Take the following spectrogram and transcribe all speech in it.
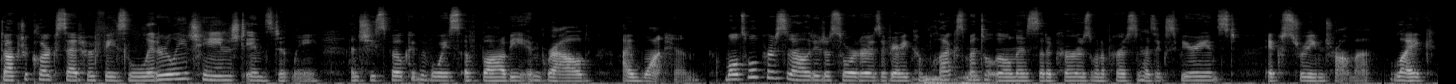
Dr. Clark said her face literally changed instantly, and she spoke in the voice of Bobby and growled, I want him. Multiple personality disorder is a very complex mental illness that occurs when a person has experienced extreme trauma, like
